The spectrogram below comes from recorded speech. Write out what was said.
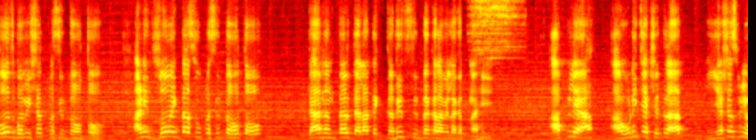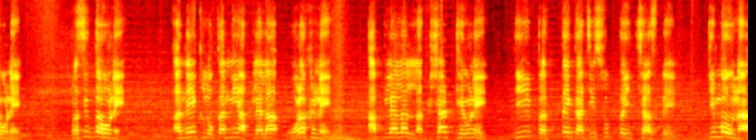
तोच भविष्यात प्रसिद्ध होतो. आणि जो एकदा सुप्रसिद्ध होतो त्यानंतर त्याला ते कधीच सिद्ध करावे लागत नाही. आपल्या आवडीच्या क्षेत्रात यशस्वी होणे प्रसिद्ध होणे अनेक लोकांनी आपल्याला ओळखणे आपल्याला लक्षात ठेवणे ही प्रत्येकाची सुप्त इच्छा असते. किंबहुना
